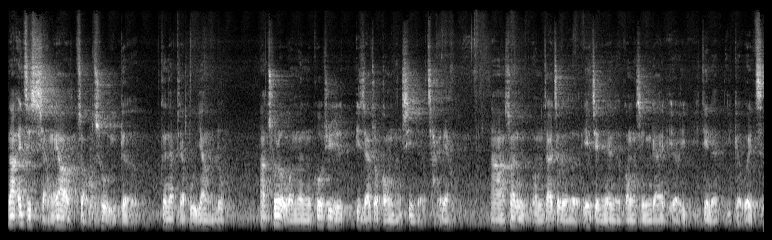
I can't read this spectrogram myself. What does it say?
那一直想要走出一个跟它比较不一样的路。那除了我们过去一直在做功能性的材料，那算我们在这个业界里面的功能性应该有一定的一个位置。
